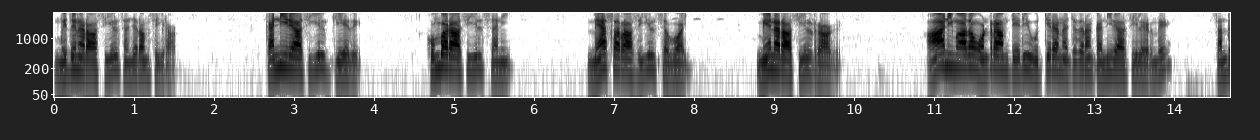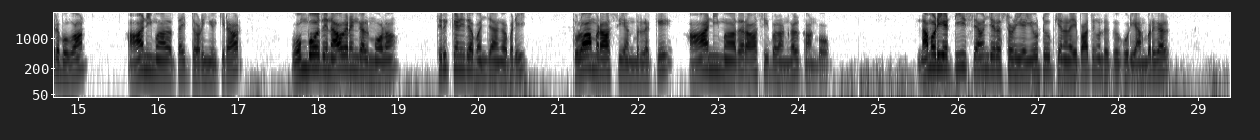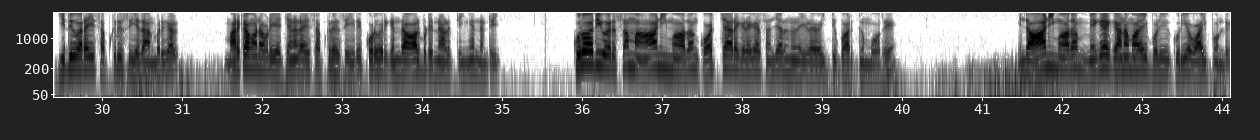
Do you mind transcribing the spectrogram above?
மிதுன ராசியில் சஞ்சாரம் செய்கிறார். கன்னி ராசியில் கேது கும்பராசியில் சனி மேச ராசியில் செவ்வாய் மீனராசியில் ராகு. ஆனி மாதம் ஒன்றாம் தேதி உத்திர நட்சத்திரம் கன்னி ராசியிலிருந்து சந்திர பகவான் ஆனி மாதத்தை தொடங்கி வைக்கிறார். ஒம்பது நவகரங்கள் மூலம் திருக்கணித பஞ்சாங்கப்படி துலாம் ராசி அன்பர்களுக்கு ஆனி மாத ராசி பலன்கள் காண்போம். நம்முடைய டி செவன் யூடியூப் சேனலை பார்த்து கொண்டிருக்கக்கூடிய அன்பர்கள் இதுவரை சப்ஸ்கிரைப் செய்யாத அன்பர்கள் மறக்காம நம்முடைய சேனலை சப்ஸ்கிரைப் செய்து கொடுவிருக்கின்ற ஆல் பட்டன் அழுத்திங்க நன்றி. குரோதி வருஷம் ஆனி மாதம் கோச்சார கிரக சஞ்சார நிலைகளை வைத்து பார்க்கும்போது இந்த ஆனி மாதம் மிக கனமழை பொழியக்கூடிய வாய்ப்புண்டு.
